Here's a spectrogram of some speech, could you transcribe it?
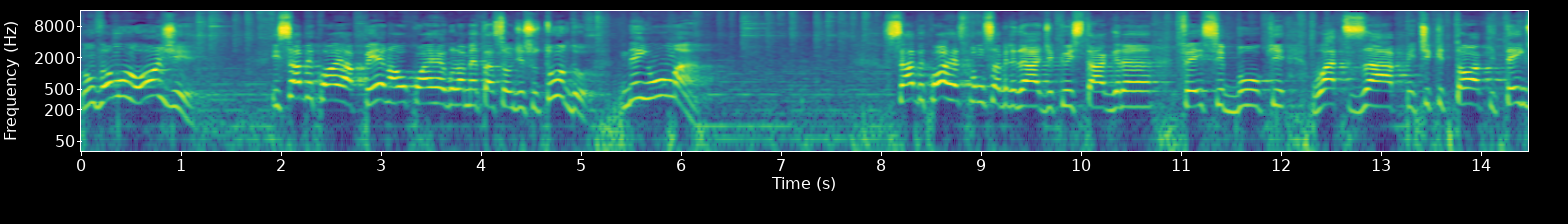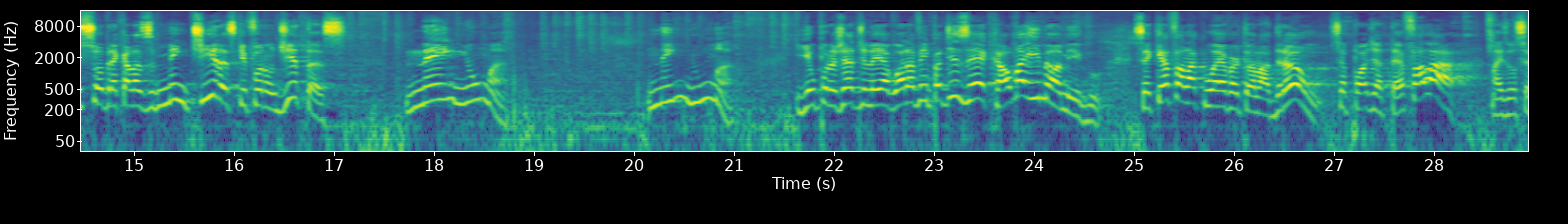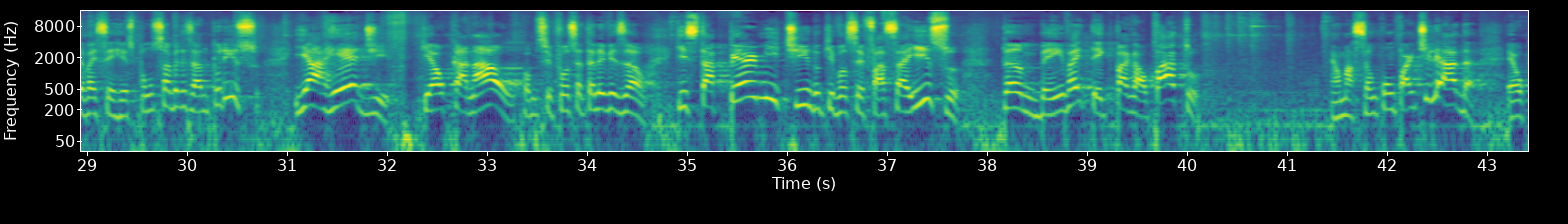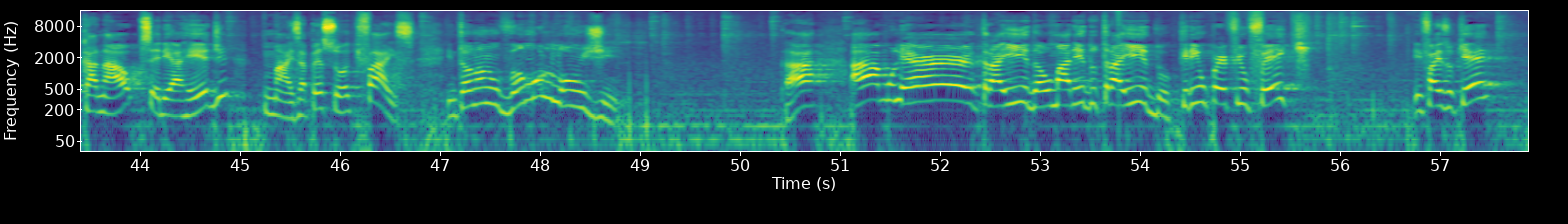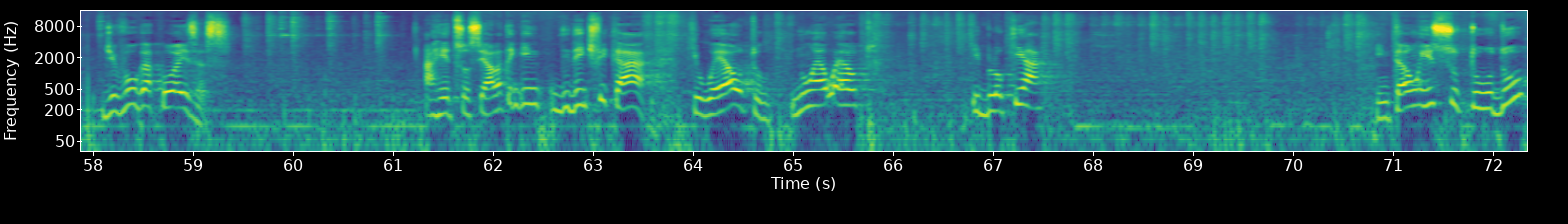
Não vamos longe. E sabe qual é a pena ou qual é a regulamentação disso tudo? Nenhuma. Sabe qual a responsabilidade que o Instagram, Facebook, WhatsApp, TikTok tem sobre aquelas mentiras que foram ditas? Nenhuma. Nenhuma. E o projeto de lei agora vem para dizer: calma aí, meu amigo. Você quer falar que o Everton é ladrão? Você pode até falar, mas você vai ser responsabilizado por isso. E a rede, que é o canal, como se fosse a televisão, que está permitindo que você faça isso, também vai ter que pagar o pato. É uma ação compartilhada. É o canal, que seria a rede, mais a pessoa que faz. Então nós não vamos longe. Tá? A mulher traída, o marido traído, cria um perfil fake e faz o quê? Divulga coisas. A rede social ela tem que identificar que o Elto não é o Elto e bloquear. Então, isso tudo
